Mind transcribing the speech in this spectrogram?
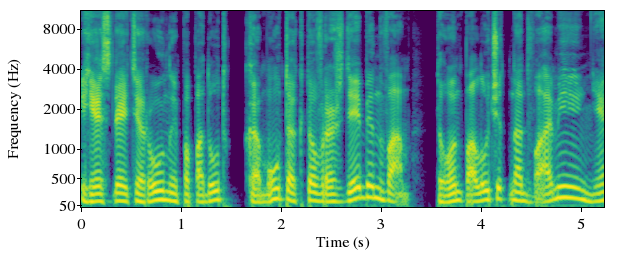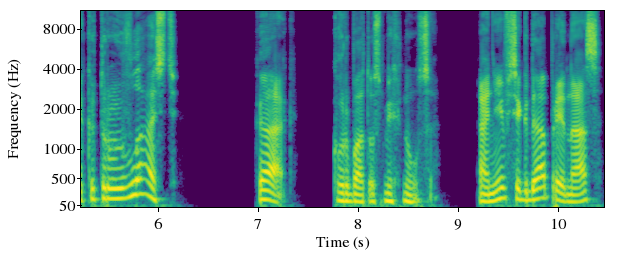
Если эти руны попадут к кому-то, кто враждебен вам, то он получит над вами некоторую власть». «Как?» — Курбат усмехнулся. «Они всегда при нас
